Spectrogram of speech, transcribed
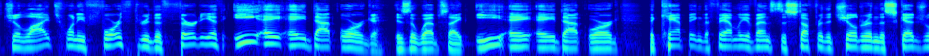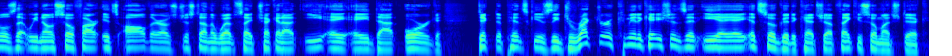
July 24th through the 30th. EAA.org is the website. EAA.org. The camping, the family events, the stuff for the children, the schedules that we know so far, it's all there. I was just on the website. Check it out, EAA.org. Dick Knapinski is the Director of Communications at EAA. It's so good to catch up. Thank you so much, Dick.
